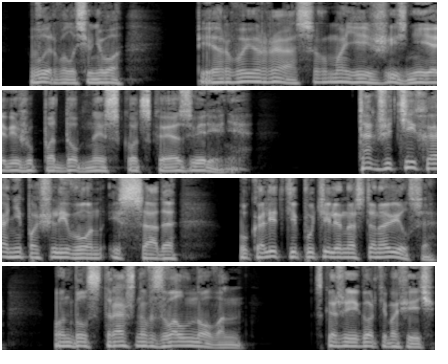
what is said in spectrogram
— вырвалось у него — Первый раз в моей жизни я вижу подобное скотское озверение. Так же тихо они пошли вон из сада. У калитки Путилин остановился. Он был страшно взволнован. «Скажи, Егор Тимофеевич,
